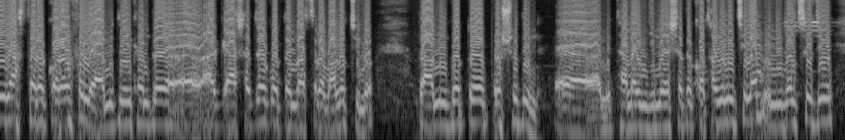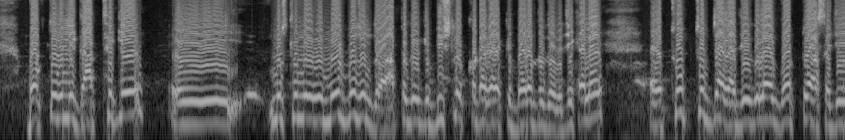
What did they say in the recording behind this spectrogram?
এই রাস্তাটা করার ফলে আমি তো এখান থেকে আগে আসা যাওয়া করতাম, রাস্তাটা ভালো ছিল। তো আমি গত পরশু দিন আমি থানা ইঞ্জিনিয়ারের সাথে কথা বলেছিলাম। উনি বলছে যে বক্তগুলি গাত থেকে এই মুসলিম মোড় পর্যন্ত আপনাদেরকে বিশ লক্ষ টাকার একটি বরাদ্দ দেবে, যেখানে থুপ থুপ জায়গা যেগুলো গর্ত আছে, যে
